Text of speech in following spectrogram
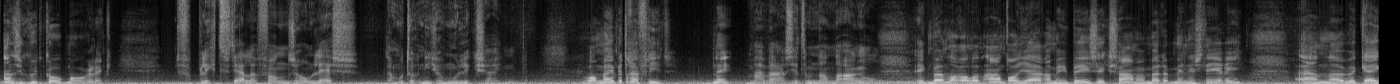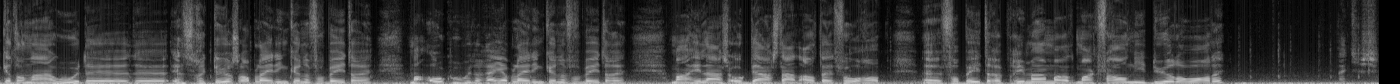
en zo goedkoop mogelijk. Verplicht stellen van zo'n les, dat moet toch niet zo moeilijk zijn? Wat mij betreft niet. Nee. Maar waar zit hem dan de angel? Ik ben er al een aantal jaren mee bezig, samen met het ministerie. En uh, we kijken daarna hoe we de, de instructeursopleiding kunnen verbeteren. Maar ook hoe we de rijopleiding kunnen verbeteren. Maar helaas, ook daar staat altijd voorop... Uh, verbeteren prima, maar het mag vooral niet duurder worden. Netjes.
